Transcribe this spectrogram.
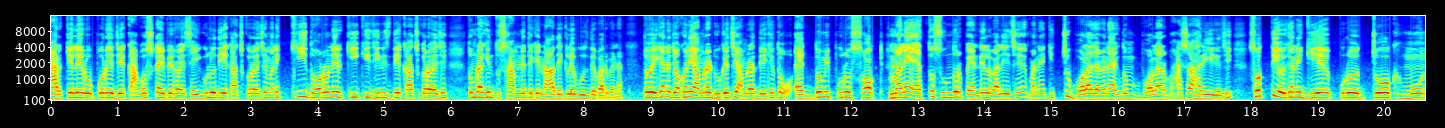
নারকেলের ওপরে যে কাগজ টাইপের হয়, সেইগুলো দিয়ে কাজ করা হয়েছে। মানে কি ধরনের, কি কি জিনিস দিয়ে কাজ করা হয়েছে, তোমরা কিন্তু সামনে থেকে না দেখলে বুঝতে পারবে না। তো এইখানে যখনই আমরা ঢুকেছি, আমরা দেখে তো একদমই পুরো শকড মানে এত সুন্দর প্যান্ডেল বানিয়েছে মানে কিচ্ছু বলা যাবে না, একদম বলার ভাষা হারিয়ে গেছি। সত্যি ওইখানে গিয়ে পুরো চোখ, মন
